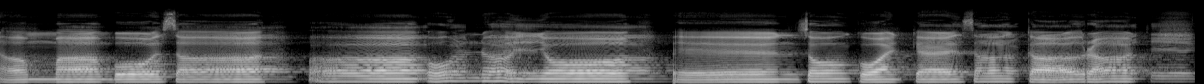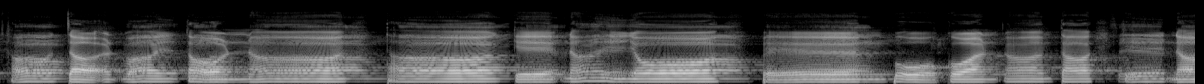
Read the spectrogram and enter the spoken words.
นำมาบูชาปาอุนยโยเป็นทรงควรแก่สักการะ ที่เขาจัดไว้ตอนนั้นทากินายโย เป็นผู้ควรอามตากินา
